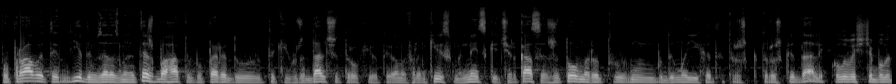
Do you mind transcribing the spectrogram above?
поправити. Їдемо зараз. в мене теж багато попереду, таких вже далі трохи. От Івано-Франківськ, Хмельницький, Черкаси, Житомир. От будемо їхати трошки трошки далі. Коли ви ще були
